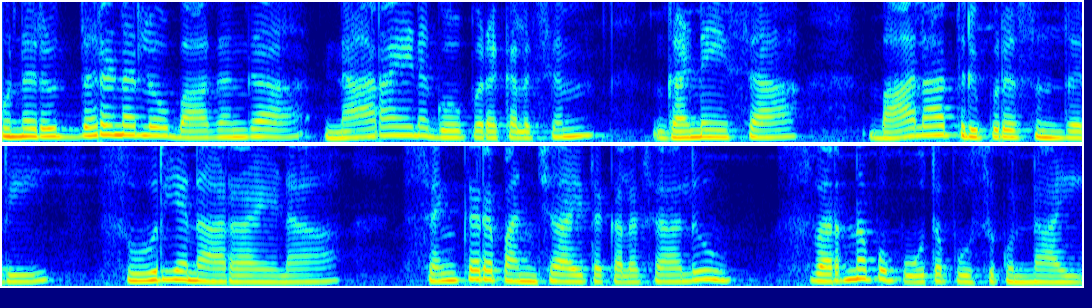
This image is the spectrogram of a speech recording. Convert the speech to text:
పునరుద్ధరణలో భాగంగా నారాయణ గోపుర కలశం గణేశ బాలా త్రిపుర సుందరి సూర్యనారాయణ శంకర పంచాయత కలశాలు స్వర్ణపు పూత పూసుకున్నాయి.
